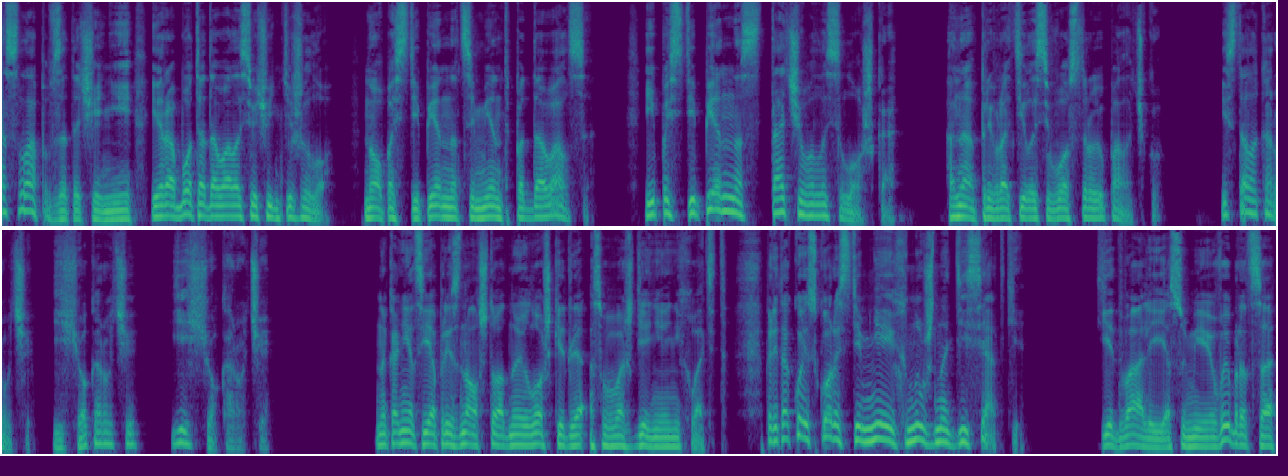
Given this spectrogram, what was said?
ослаб в заточении, и работа давалась очень тяжело. Но постепенно цемент поддавался. И постепенно стачивалась ложка. Она превратилась в острую палочку. И стала короче, еще короче, еще короче. Наконец я признал, что одной ложки для освобождения не хватит. При такой скорости мне их нужно десятки. Едва ли я сумею выбраться,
